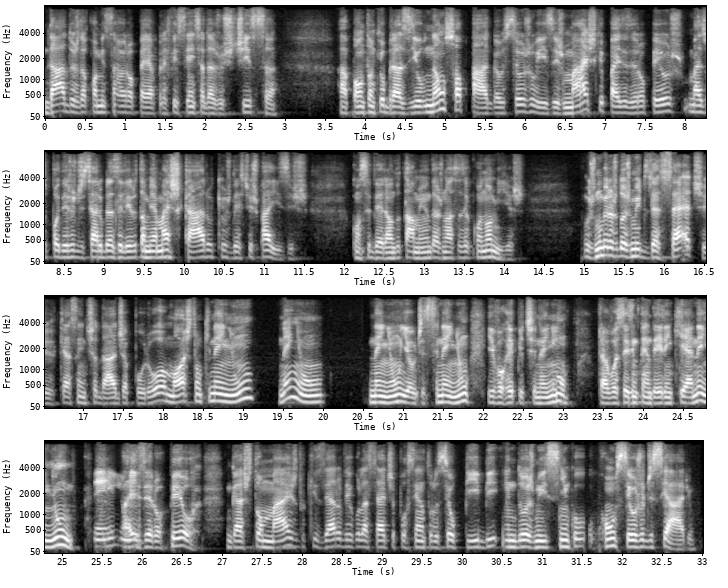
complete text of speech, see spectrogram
dados da Comissão Europeia para a Eficiência da Justiça apontam que o Brasil não só paga os seus juízes mais que países europeus, mas o poder judiciário brasileiro também é mais caro que os destes países, considerando o tamanho das nossas economias. Os números de 2017, que essa entidade apurou, mostram que nenhum Nenhum. Nenhum, e eu disse nenhum, e vou repetir nenhum, para vocês entenderem que é nenhum, nenhum país europeu gastou mais do que 0,7% do seu PIB em 2005 com o seu judiciário.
